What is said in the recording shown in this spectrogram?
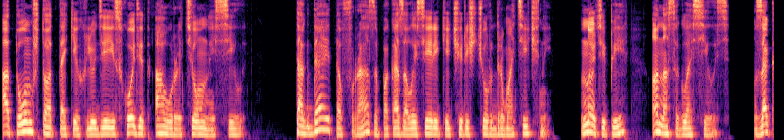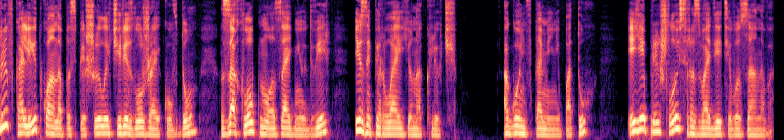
о том, что от таких людей исходит аура темной силы. Тогда эта фраза показалась Эрике чересчур драматичной, но теперь она согласилась. Закрыв калитку, она поспешила через лужайку в дом, захлопнула заднюю дверь и заперла ее на ключ. Огонь в камине потух, и ей пришлось разводить его заново.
